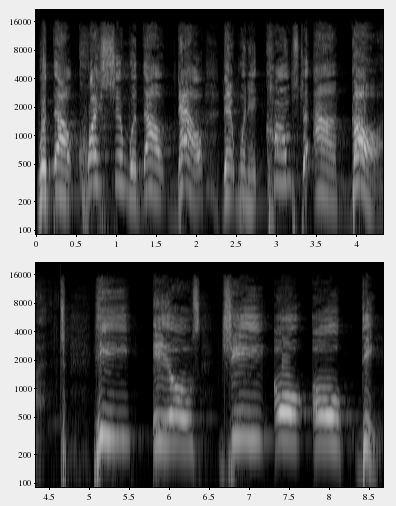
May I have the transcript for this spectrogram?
without question, without doubt, that when it comes to our God, He is G O O D.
